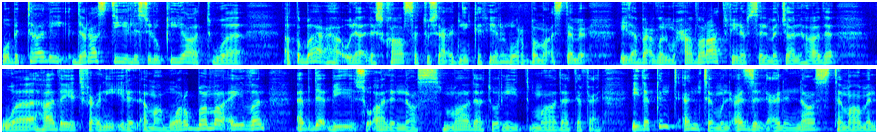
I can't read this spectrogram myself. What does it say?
وبالتالي دراستي لسلوكيات و أطباع هؤلاء الأشخاص ستساعدني كثيرا وربما أستمع إلى بعض المحاضرات في نفس المجال هذا وهذا يدفعني إلى الأمام. وربما أيضا أبدأ بسؤال الناس ماذا تريد؟ ماذا تفعل؟ إذا كنت أنت منعزل عن الناس تماما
